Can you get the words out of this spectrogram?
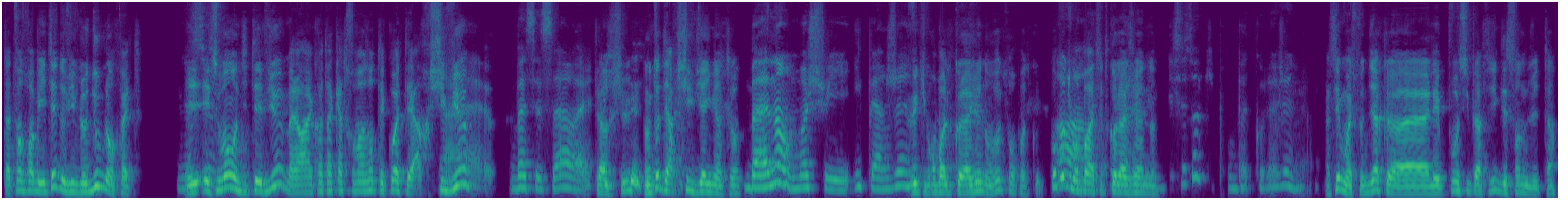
t'as de probabilité de vivre le double en fait. Et, souvent on dit t'es vieux, mais alors quand t'as 80 ans, t'es quoi? T'es archi vieux? Bah, bah, c'est ça, ouais. T'es archi. Donc toi t'es archi vieille bientôt. Bah non, moi je suis hyper jeune. Vu qu'il prend pas de collagène, on voit que tu prends pas de collagène. Pourquoi tu prends pas assez de collagène? C'est toi qui prends pas de collagène. Ah, si, moi je peux te dire que euh, les peaux super physiques descendent vite. Hein.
